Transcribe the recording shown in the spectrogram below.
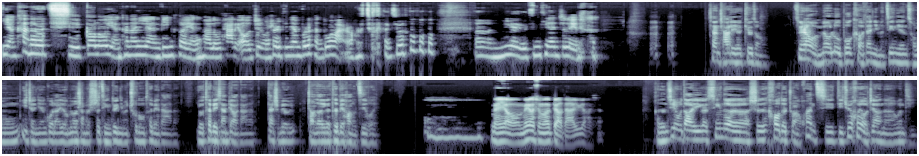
眼看他起高楼，眼看他一眼宾客，眼看他楼塌了，这种事儿今年不是很多嘛，然后就感觉，嗯，你也有今天之类的。像查理和 Q 总，虽然我们没有录播客，但你们今年从一整年过来，有没有什么事情对你们触动特别大的？有特别想表达的，但是没有找到一个特别好的机会，嗯，没有，没有什么表达欲，好像。可能进入到一个新的时候的转换期，的确会有这样的问题。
